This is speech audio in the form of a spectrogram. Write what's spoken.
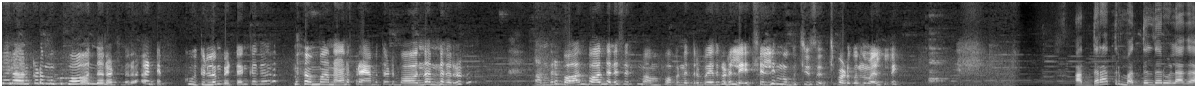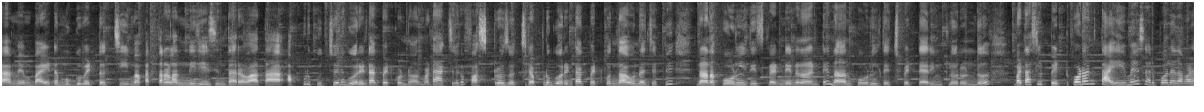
మా నాన్న కూడా ముగ్గు బాగుంది అని అంటున్నారు. అంటే కూతుళ్ళం పెట్టాం కదా. మా నాన్న ప్రేమతోటి బాగుంది అన్నారు అందరూ బాగుంది బాగుంది అనేసరికి మా అమ్మ పాప నిద్రపోయేది కూడా లేచి వెళ్ళి ముగ్గు చూసి వచ్చి పడుకుంది మళ్ళీ. అర్ధరాత్రి మద్దెల దరువులాగా మేము బయట ముగ్గు పెట్టొచ్చి మా పెత్తనాలన్నీ చేసిన తర్వాత అప్పుడు కూర్చొని గోరింటాకు పెట్టుకుంటాం అనమాట యాక్చువల్గా ఫస్ట్ రోజు వచ్చినప్పుడు గోరింటాకు పెట్టుకుందాము అని చెప్పి నాన్న కోడలు తీసుకురండి నేను అంటే నాన్న కోడలు తెచ్చి పెట్టారు ఇంట్లో రెండు. బట్ అసలు పెట్టుకోవడానికి టైమే సరిపోలేదు అన్నమాట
